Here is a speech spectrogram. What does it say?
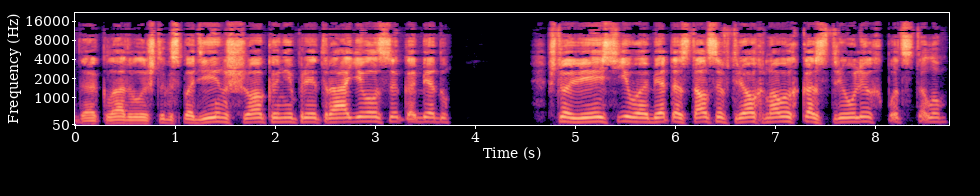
докладывала, что господин Шока не притрагивался к обеду, что весь его обед остался в трех новых кастрюлях под столом.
